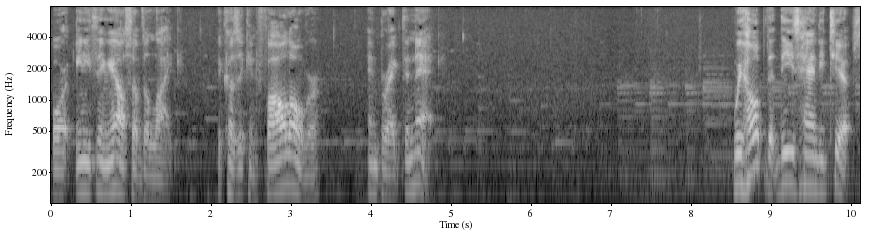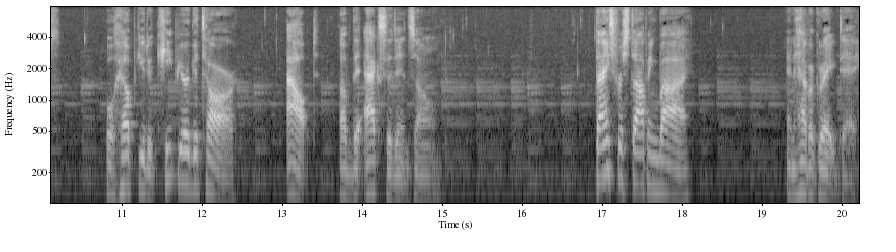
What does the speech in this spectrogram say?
or anything else of the like, because it can fall over and break the neck. We hope that these handy tips will help you to keep your guitar out of the accident zone. Thanks for stopping by and have a great day.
